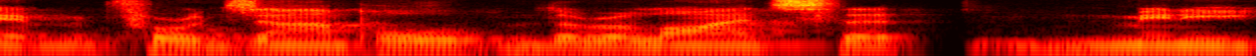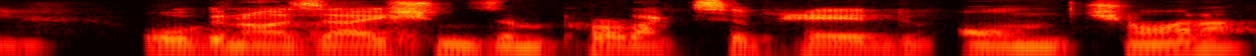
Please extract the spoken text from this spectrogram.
Um, for example, the reliance that many organisations and products have had on China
